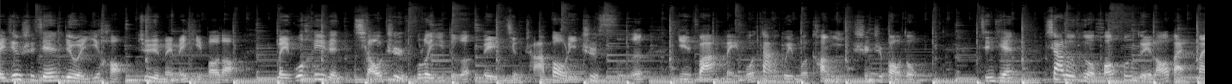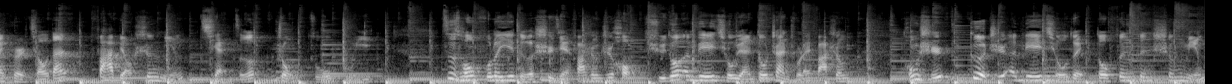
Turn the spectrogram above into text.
北京时间六月一号，据美媒体报道，美国黑人乔治·弗洛伊德被警察暴力致死，引发美国大规模抗议甚至暴动。今天，夏洛特黄蜂队老板迈克尔·乔丹发表声明，谴责种族主义。自从弗洛伊德事件发生之后，许多 NBA 球员都站出来发声，同时各支 NBA 球队都纷纷声明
